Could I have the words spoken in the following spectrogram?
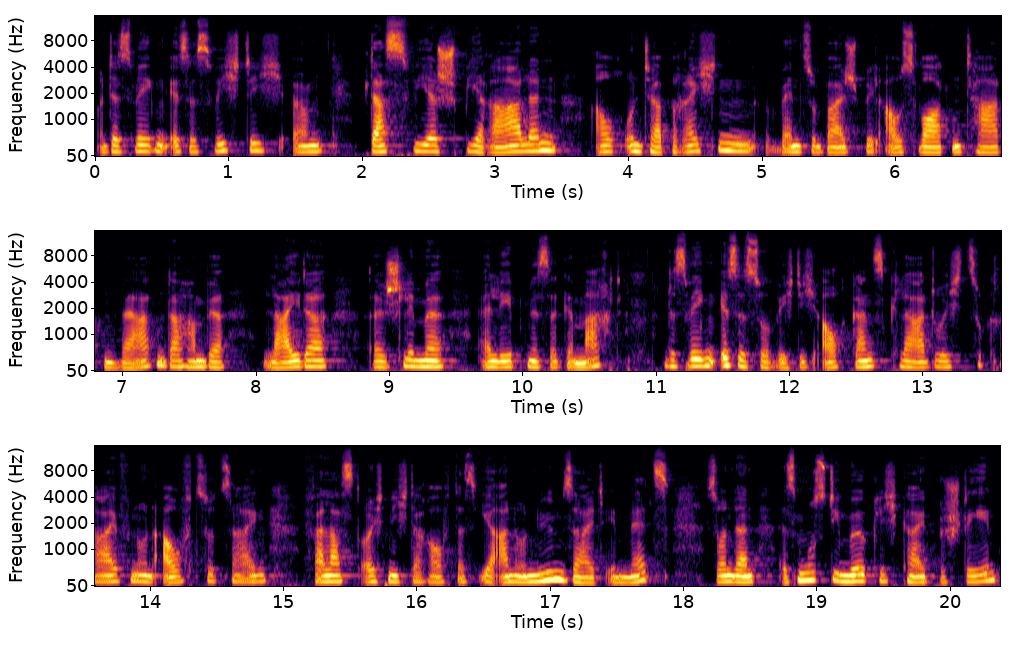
Und deswegen ist es wichtig, ähm, dass wir Spiralen auch unterbrechen, wenn zum Beispiel aus Worten Taten werden. Da haben wir leider äh, schlimme Erlebnisse gemacht. Und deswegen ist es so wichtig, auch ganz klar durchzugreifen und aufzuzeigen, verlasst euch nicht darauf, dass ihr anonym seid im Netz, sondern es muss die Möglichkeit bestehen,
